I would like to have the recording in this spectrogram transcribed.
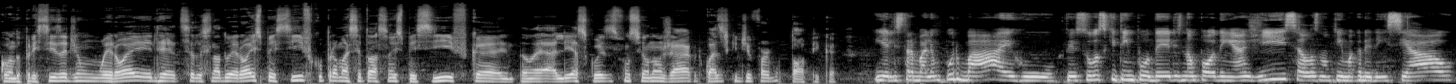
quando precisa de um herói, ele é selecionado um herói específico para uma situação específica. Então é, ali as coisas funcionam já quase que de forma utópica e eles trabalham por bairro. Pessoas que têm poderes não podem agir se elas não têm uma credencial.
